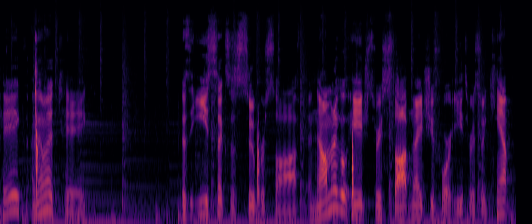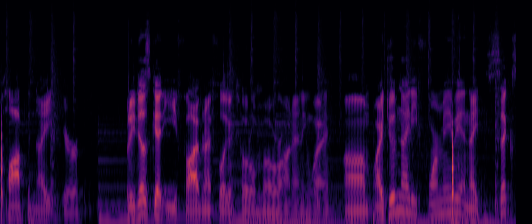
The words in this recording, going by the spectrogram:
take. I'm gonna take because e6 is super soft and now i'm gonna go h3 stop knight g4 e3 so he can't plop the knight here but he does get e5 and i feel like a total moron anyway. Um i do have knight e4 maybe and knight e6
